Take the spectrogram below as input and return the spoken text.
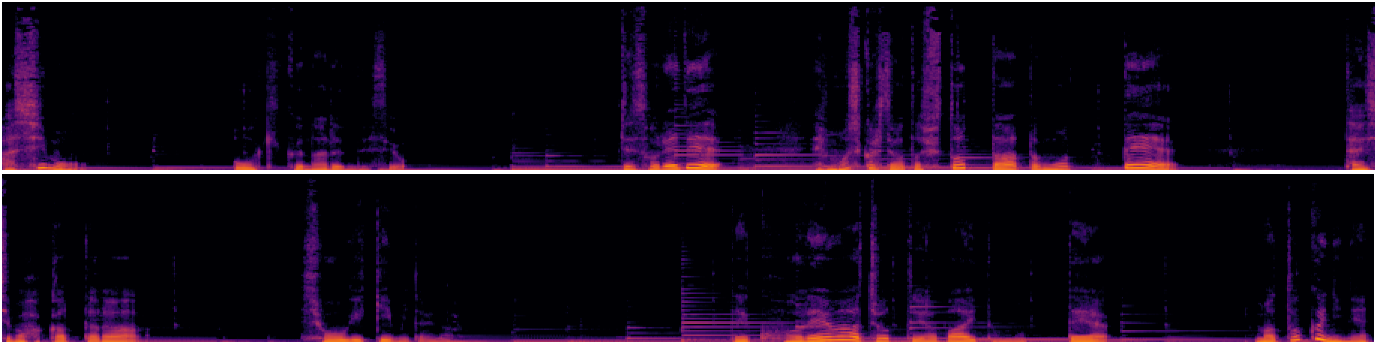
足も大きくなるんですよ。でそれでえもしかして私太った？と思って体脂肪測ったら衝撃みたいな。でこれはちょっとやばいと思ってまあ特にね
